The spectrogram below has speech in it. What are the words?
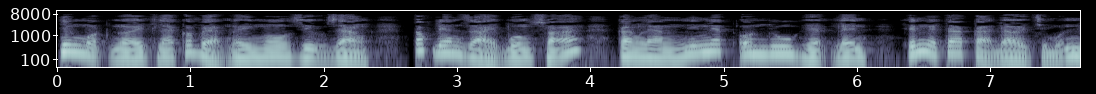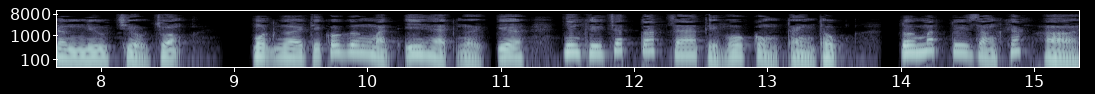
Nhưng một người lại có vẻ ngây ngô dịu dàng, tóc đen dài buông xõa, càng làm những nét ôn nhu hiện lên, khiến người ta cả đời chỉ muốn nâng niu chiều chuộng. Một người thì có gương mặt y hệt người kia, nhưng khí chất toát ra thì vô cùng thành thục, đôi mắt tuy rằng khép hờ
